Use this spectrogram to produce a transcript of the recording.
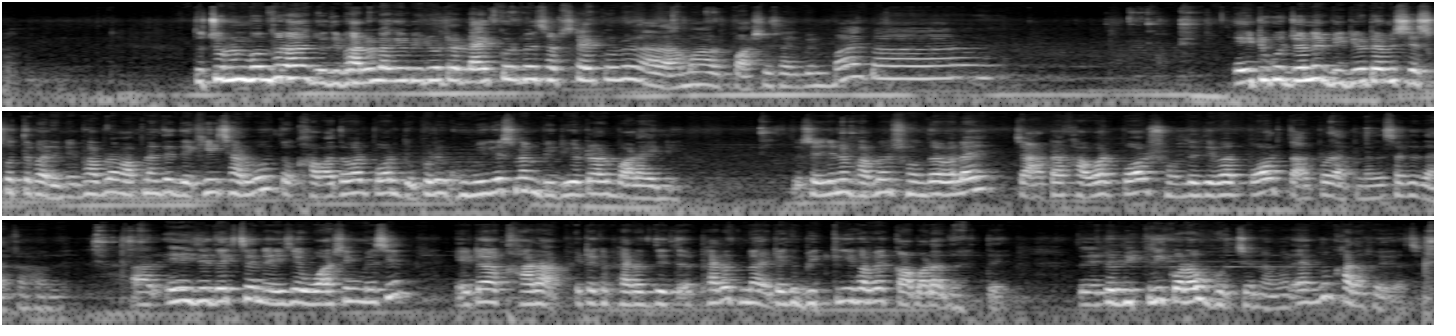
তো চলুন বন্ধুরা, যদি ভালো লাগে ভিডিওটা লাইক করবেন সাবস্ক্রাইব করবেন, আর আমার পাশে থাকবেন। বাই বাই এইটুকুর জন্য ভিডিওটা আমি শেষ করতে পারিনি। ভাবলাম আপনাদের দেখেই ছাড়বো। তো খাওয়া দাওয়ার পর দুপুরে ঘুমিয়ে গেছিলাম, ভিডিওটা আর বাড়াইনি। তো সেই জন্য ভাবলাম সন্ধ্যাবেলায় চাটা খাওয়ার পর, সন্ধে দেওয়ার পর তারপর আপনাদের সাথে দেখা হবে। আর এই যে দেখছেন, এই যে ওয়াশিং মেশিন এটা খারাপ। এটাকে ফেরত দিতে, ফেরত না, এটাকে বিক্রি হবে কাবাড়া ধরতে তো এটা বিক্রি করাও হচ্ছে না আমার, একদম খারাপ হয়ে গেছে।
